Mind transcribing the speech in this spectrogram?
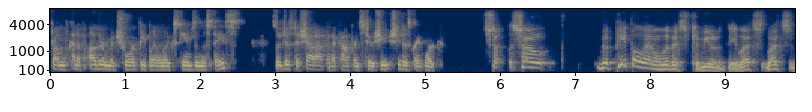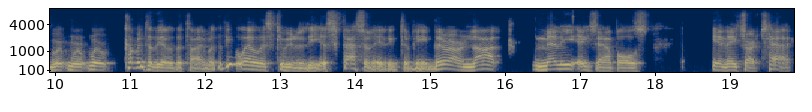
from kind of other mature people analytics teams in the space. So just a shout out for that conference too. She she does great work. So so the people analytics community. Let's let's we're, we're, we're coming to the end of the time, but the people analytics community is fascinating to me. There are not many examples in HR tech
